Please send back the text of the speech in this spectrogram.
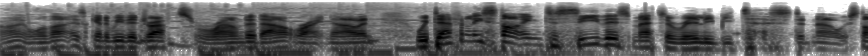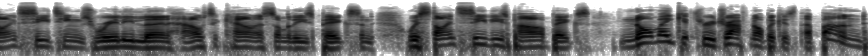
All right, well, that is going to be the drafts rounded out right now. And we're definitely starting to see this meta really be tested now. We're starting to see teams really learn how to counter some of these picks. And we're starting to see these power picks not make it through draft, not because they're banned,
